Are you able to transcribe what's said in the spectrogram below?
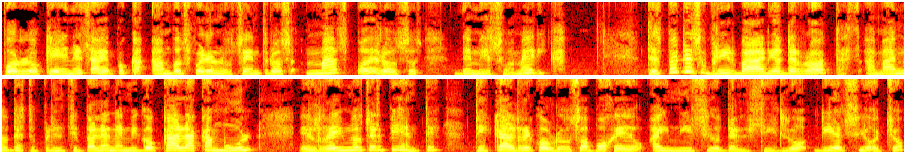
por lo que en esa época ambos fueron los centros más poderosos de Mesoamérica. Después de sufrir varias derrotas a manos de su principal enemigo Calacamul, el reino serpiente, Tikal recobró su apogeo a inicios del siglo XVIII,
